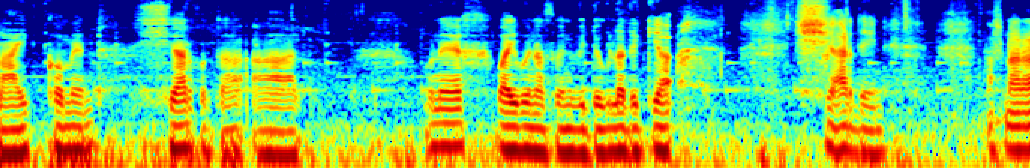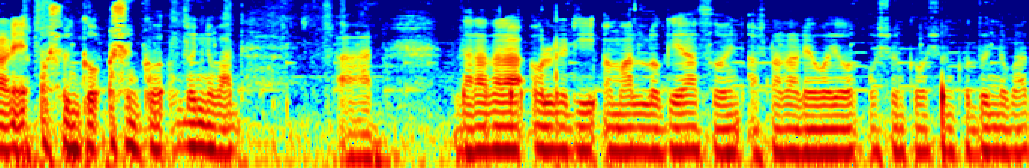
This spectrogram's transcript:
লাইক কমেন্ট শেয়ার করতা। আর অনেক ভাই বোন আছেন, ভিডিওগুলো দেখিয়া শেয়ার দেন। আপনারা অসংখ্য অসংখ্য ধন্যবাদ। আর যারা যারা অলরেডি আমার লগে আছেন, আপনারা অসংখ্য অসংখ্য ধন্যবাদ।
